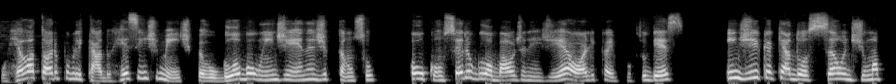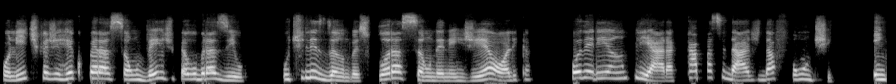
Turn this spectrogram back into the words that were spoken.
O relatório publicado recentemente pelo Global Wind Energy Council, ou Conselho Global de Energia Eólica em português, indica que a adoção de uma política de recuperação verde pelo Brasil, utilizando a exploração da energia eólica, poderia ampliar a capacidade da fonte em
